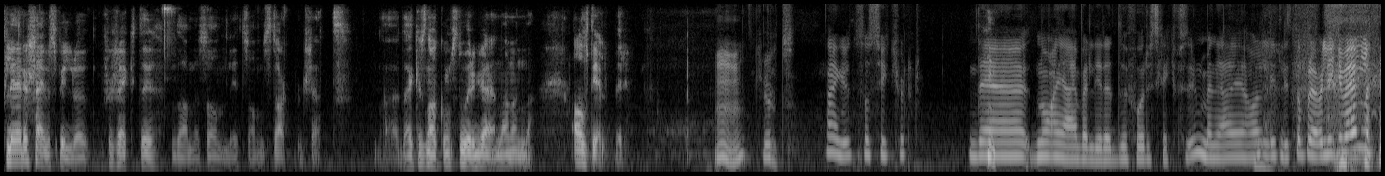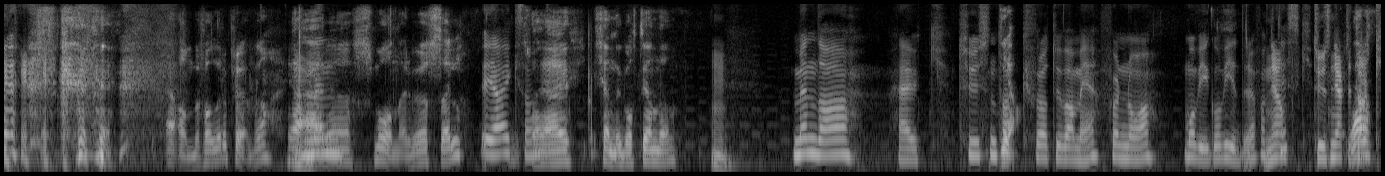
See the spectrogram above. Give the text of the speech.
flere skeive spilleprosjekter da med sånn litt sånn startbudsjett. Det er- ikke snakk om store greiene, men alt hjelper. Mm. Kult. Herregud, så sykt kult. Det, nå er jeg veldig redd for skrekkfilm, men jeg har litt lyst til å prøve likevel. Jeg anbefaler å prøve. Jeg er Men- eh, smånervøs selv, ja, ikke så jeg kjenner godt igjen den. Men da, Hauk, tusen takk for at du var med, for nå må vi gå videre, Ja, faktisk. tusen hjertelig Ja. takk.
